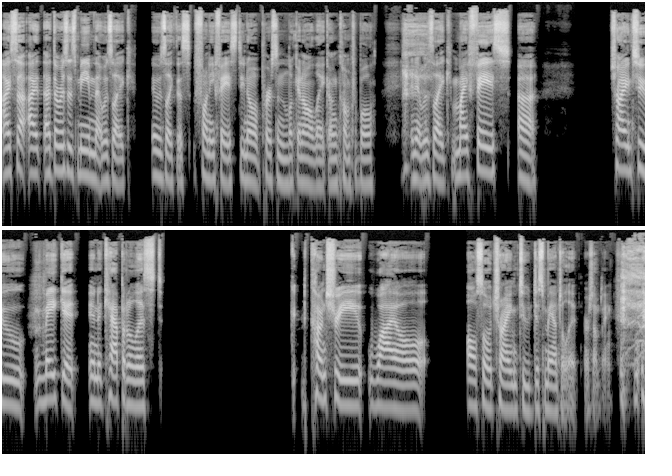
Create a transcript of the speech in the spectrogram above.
I saw. I, I there was this meme that was like, it was like this funny faced, you know, a person looking all like uncomfortable, and it was like my face, uh, trying to make it in a capitalist country while also trying to dismantle it or something. it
